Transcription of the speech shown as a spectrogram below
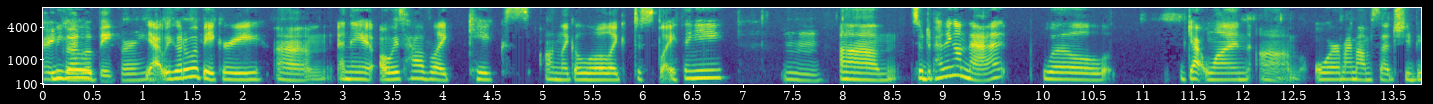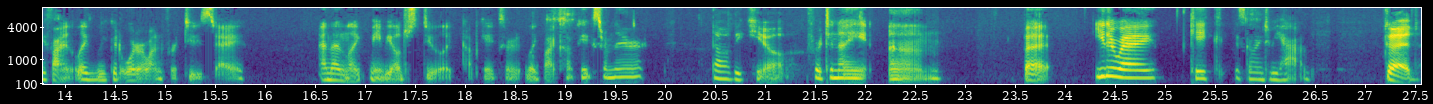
Are you We going go- to a bakery? Yeah, we go to a bakery, um, and they always have like cakes on like a little like display thingy. Mm. Um, so depending on that, we'll get one. Um, or my mom said she'd be fine. Like we could order one for Tuesday, and then like maybe I'll just do like cupcakes or like buy cupcakes from there That would be cute. for tonight. Um, but either way, cake is going to be had. Good.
